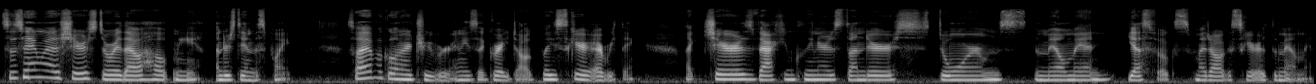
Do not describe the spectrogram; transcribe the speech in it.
So today I'm going to share a story that will help me understand this point. So I have a golden retriever, and he's a great dog, but he's scared of everything. Like chairs, vacuum cleaners, thunder, storms, the mailman. Yes, folks, my dog is scared of the mailman.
